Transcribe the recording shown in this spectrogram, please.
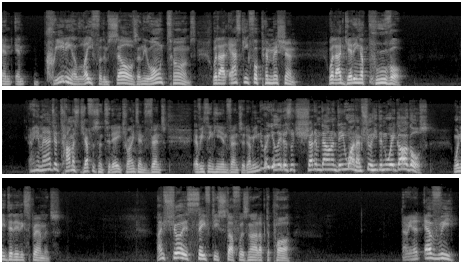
and, and creating a life for themselves on their own terms without asking for permission, without getting approval. I mean, imagine Thomas Jefferson today trying to invent everything he invented. I mean, the regulators would shut him down on day one. I'm sure he didn't wear goggles when he did his experiments. I'm sure his safety stuff was not up to par. I mean, at every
